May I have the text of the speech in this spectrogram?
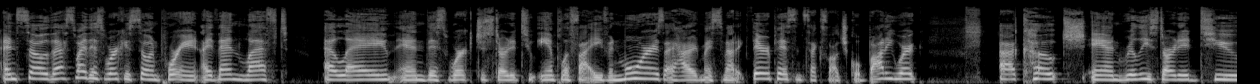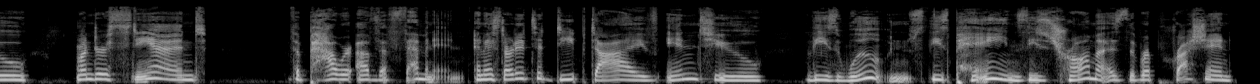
And so that's why this work is so important. I then left LA and this work just started to amplify even more as I hired my somatic therapist and sexological bodywork uh, coach and really started to understand the power of the feminine. And I started to deep dive into these wounds, these pains, these traumas, the repression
